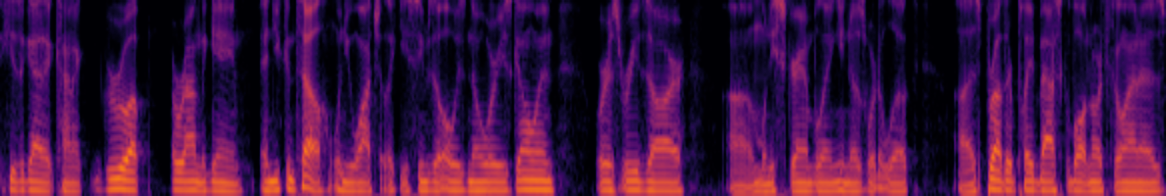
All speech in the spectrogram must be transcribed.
he's a guy that kind of grew up around the game, and you can tell when you watch it. Like he seems to always know where he's going, where his reads are. Um, when he's scrambling, he knows where to look. Uh, his brother played basketball at North Carolina. His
